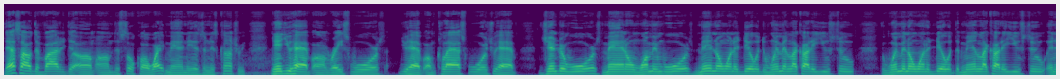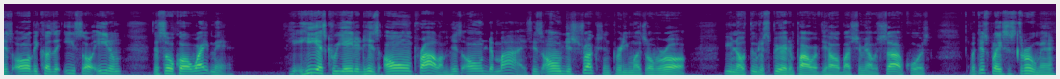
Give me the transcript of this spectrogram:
That's how divided the um, um the so-called white man is in this country. Then you have um race wars, you have um class wars, you have gender wars, man on woman wars. Men don't want to deal with the women like how they used to. The women don't want to deal with the men like how they used to, and it's all because of Esau Edom, the so-called white man he has created his own problem, his own demise, his own destruction, pretty much overall. You know, through the spirit and power of Yahweh by Shem Shah, of course. But this place is through, man.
